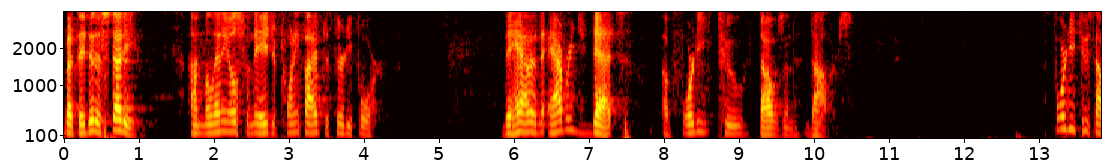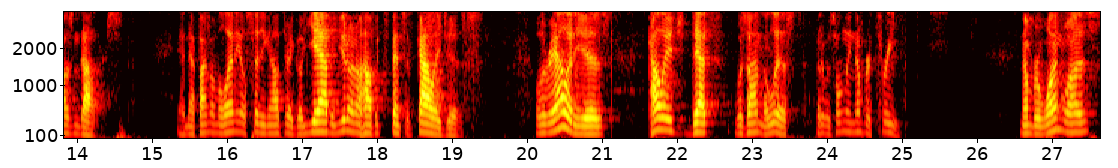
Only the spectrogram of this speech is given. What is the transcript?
But they did a study on millennials from the age of 25 to 34. They have an average debt of $42,000. $42,000. And if I'm a millennial sitting out there, I go, yeah, but you don't know how expensive college is. Well, the reality is, college debt was on the list, but it was only number three. Number one was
